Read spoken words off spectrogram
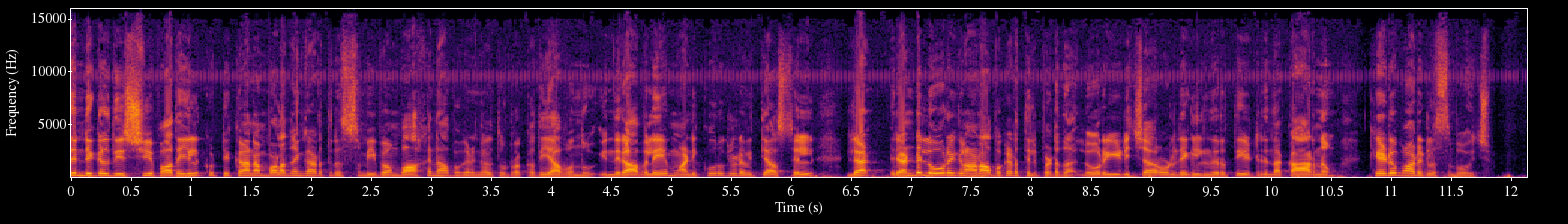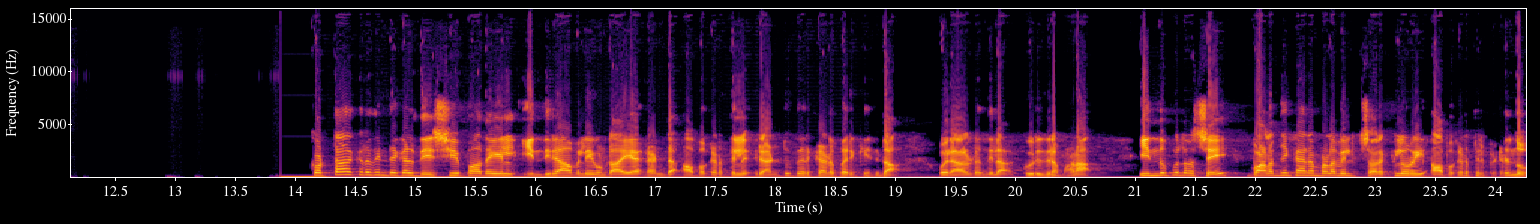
ദിണ്ടിഗൽ ദേശീയപാതയിൽ കുട്ടിക്കാനം വളഞ്ഞങ്കാടത്തിന് സമീപം വാഹനാപകടങ്ങൾ തുടർക്കഥയാവുന്നു. ഇന്ന് രാവിലെ മണിക്കൂറുകളുടെ വ്യത്യാസത്തിൽ രണ്ട് ലോറികളാണ് അപകടത്തിൽപ്പെട്ടത്. ലോറി ഇടിച്ച റോഡിലേക്ക് നിർത്തിയിട്ടിരുന്ന കാറിനും കേടുപാടുകൾ സംഭവിച്ചു. കൊട്ടാരക്കര ദേശീയപാതയിൽ ഇന്ന് രാവിലെ ഉണ്ടായ രണ്ട് അപകടത്തിൽ രണ്ടുപേർക്കാണ് പരിക്കേറ്റത്. ഒരാളുടെ നില ഗുരുതരമാണ്. ഇന്ന് പുലർച്ചെ വളഞ്ഞങ്കാനം വളവിൽ ചരക്ക് ലോറി അപകടത്തിൽപ്പെട്ടിരുന്നു.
